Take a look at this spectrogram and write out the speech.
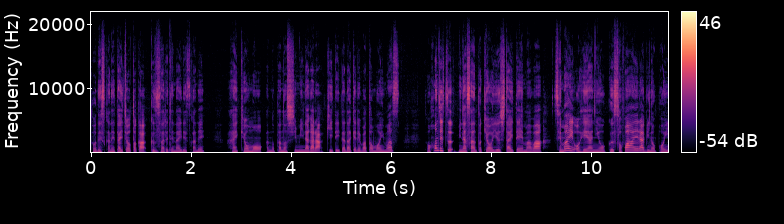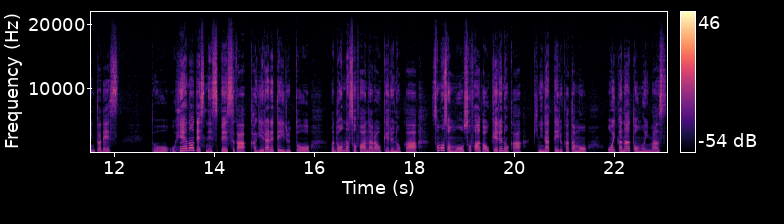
どうですかね？体調とか崩されてないですかね？はい今日もあの楽しみながら聞いていただければと思います。本日皆さんと共有したいテーマは狭いお部屋に置くソファー選びのポイントです。とお部屋のですねスペースが限られているとまどんなソファーなら置けるのかそもそもソファーが置けるのか気になっている方も多いかなと思います。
